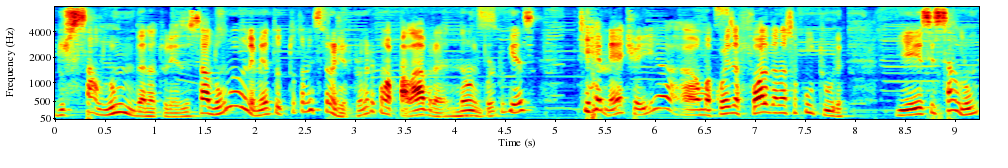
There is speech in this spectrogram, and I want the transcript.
do salum da natureza. E salum é um elemento totalmente estrangeiro. Primeiro que é uma palavra não em português, que remete aí a, uma coisa fora da nossa cultura. E esse salum,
